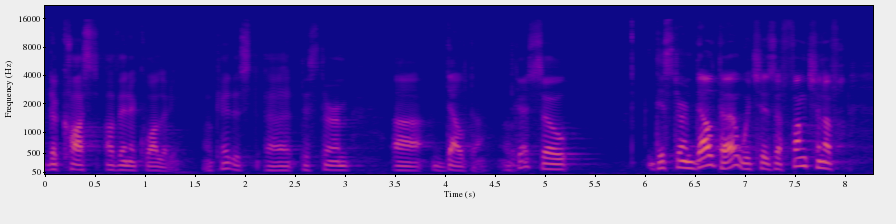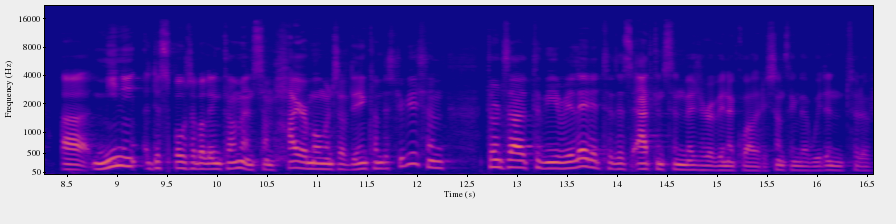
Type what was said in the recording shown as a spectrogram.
the cost of inequality. Okay, this, uh, this term uh, delta. Okay, so this term delta, which is a function of meaning disposable income and some higher moments of the income distribution, turns out to be related to this Atkinson measure of inequality, something that we didn't sort of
